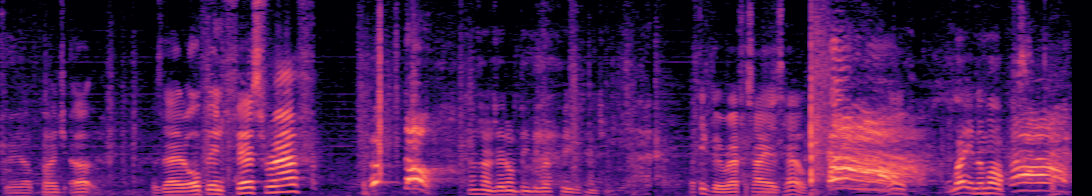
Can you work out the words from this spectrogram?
Straight up punch up. Was that an open fist, ref? Sometimes I don't think the ref pays attention. I think the ref is high as hell. Ah! Lighten them up. Ah!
